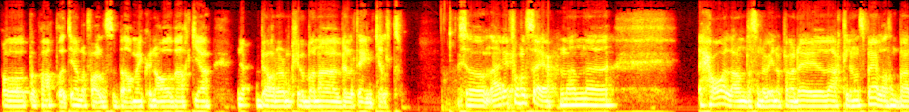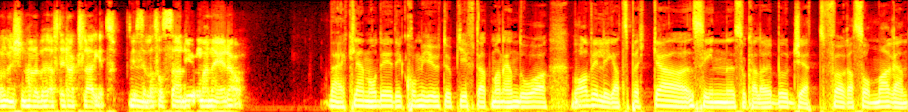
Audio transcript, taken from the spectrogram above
Och på pappret i alla fall så bör man kunna avverka båda de klubbarna väldigt enkelt. Så nej, vi får väl se. Men eh, Haaland som du var inne på, det är ju verkligen en spelare som Bayern München hade behövt i dagsläget. Mm. Istället för Sadio Mané då. Verkligen, och det, det kommer ju ut uppgifter att man ändå var villig att spräcka sin så kallade budget förra sommaren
